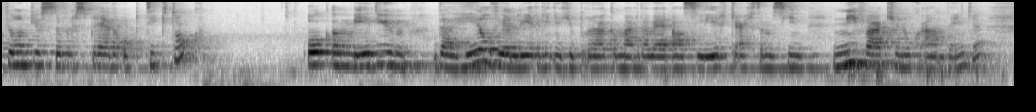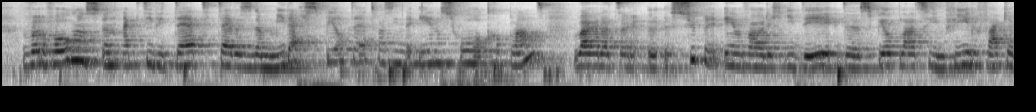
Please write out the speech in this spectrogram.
filmpjes te verspreiden op TikTok. Ook een medium dat heel veel leerlingen gebruiken, maar dat wij als leerkrachten misschien niet vaak genoeg aan denken. Vervolgens een activiteit tijdens de middagspeeltijd was in de ene school ook gepland, waar dat er een super eenvoudig idee de speelplaatsen in vier vakken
